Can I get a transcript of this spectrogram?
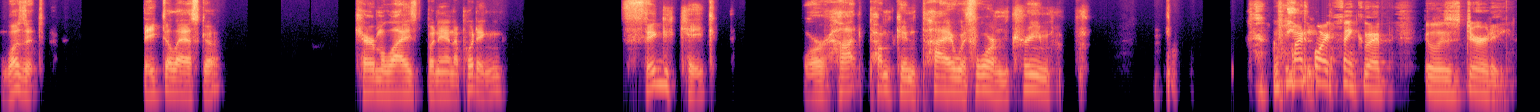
Was it baked Alaska, caramelized banana pudding, fig cake, or hot pumpkin pie with warm cream? Why do I think that it was dirty?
